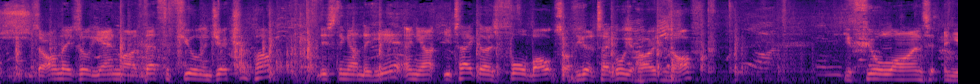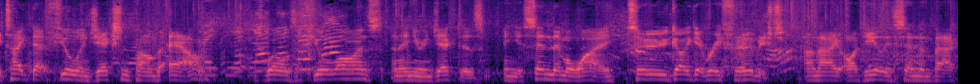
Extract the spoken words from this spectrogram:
So on these little Yanmars, that's the fuel injection pump. This thing under here, and you, you take those four bolts off. You got to take all your hoses off, your fuel lines, and you take that fuel injection pump out, as well as the fuel lines, and then your injectors, and you send them away to go get refurbished. And they ideally send them back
